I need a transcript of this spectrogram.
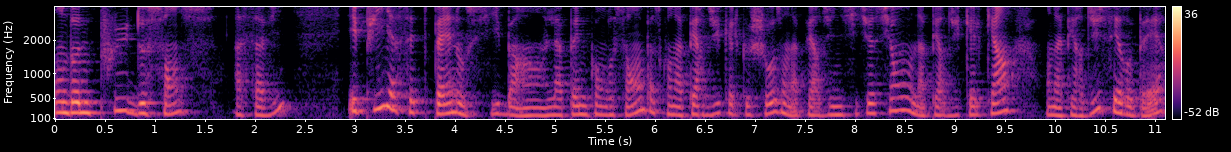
on donne plus de sens à sa vie. Et puis il y a cette peine aussi, ben, la peine qu'on ressent parce qu'on a perdu quelque chose, on a perdu une situation, on a perdu quelqu'un, on a perdu ses repères.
